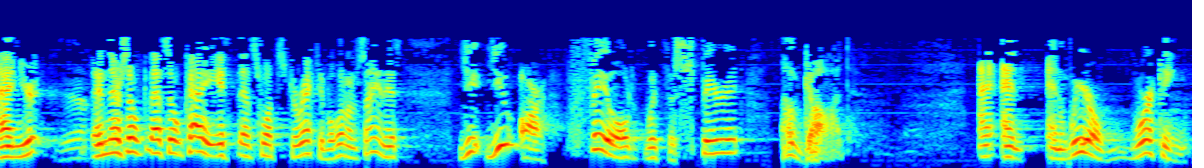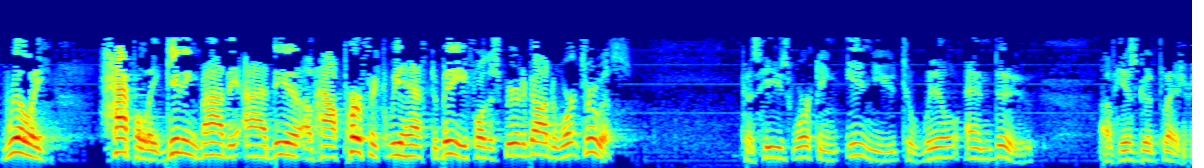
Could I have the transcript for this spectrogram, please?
And you're, yeah. and there's, that's okay if that's what's directed. But what I'm saying is, you, you are filled with the Spirit of God. And, and, and we are working really happily getting by the idea of how perfect we have to be for the Spirit of God to work through us because He's working in you to will and do of His good pleasure.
